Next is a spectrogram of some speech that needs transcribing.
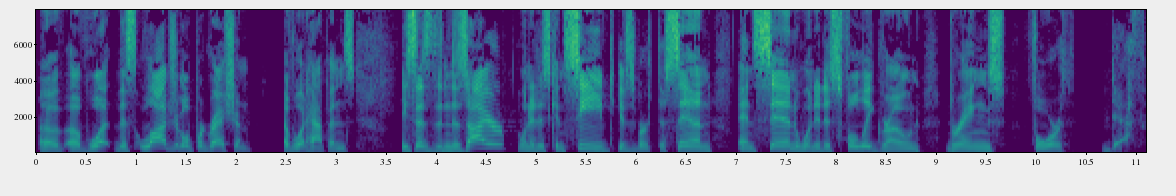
of, of what this logical progression of what happens. He says, The desire, when it is conceived, gives birth to sin, and sin, when it is fully grown, brings forth death.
